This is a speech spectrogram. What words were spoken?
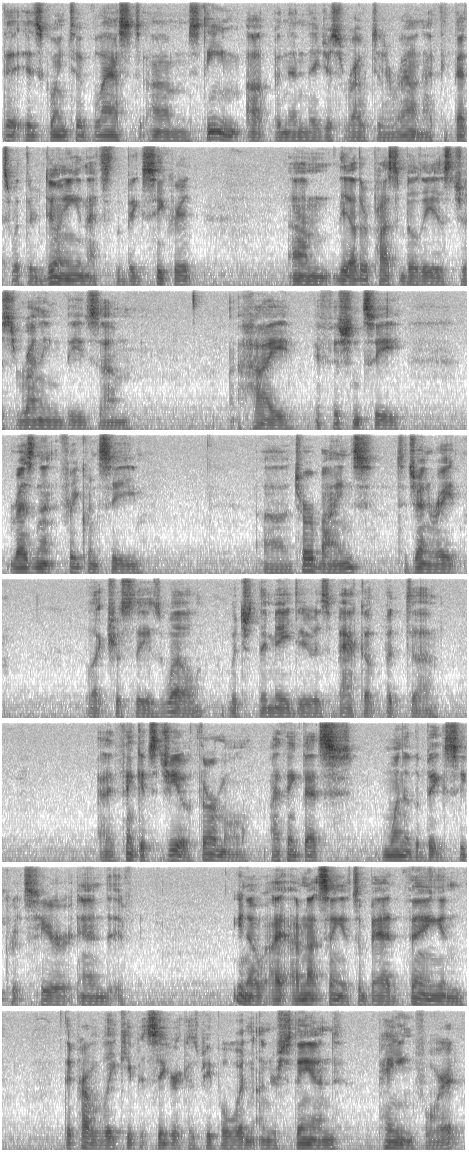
that is going to blast um, steam up and then they just route it around. I think that's what they're doing, and that's the big secret. Um, the other possibility is just running these um, high efficiency resonant frequency uh, turbines to generate electricity as well, which they may do as backup, but uh, I think it's geothermal. I think that's one of the big secrets here, and if you know, I, I'm not saying it's a bad thing, and they probably keep it secret because people wouldn't understand paying for it.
